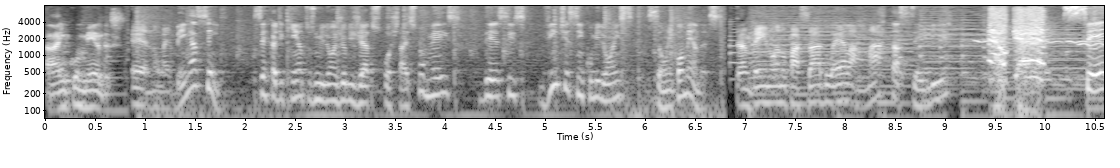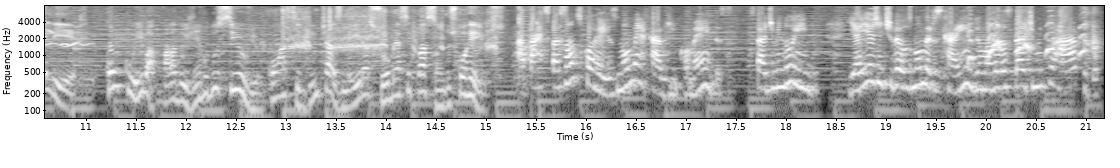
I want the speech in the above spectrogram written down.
a encomendas. É, não é bem assim. Cerca de 500 milhões de objetos postais por mês, desses, 25 milhões são encomendas. Também no ano passado, ela, Marta Celier... É o quê? Celier concluiu a fala do genro do Silvio com a seguinte asneira sobre a situação dos Correios. A participação dos Correios no mercado de encomendas está diminuindo. E aí a gente vê os números caindo em uma velocidade muito rápida.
